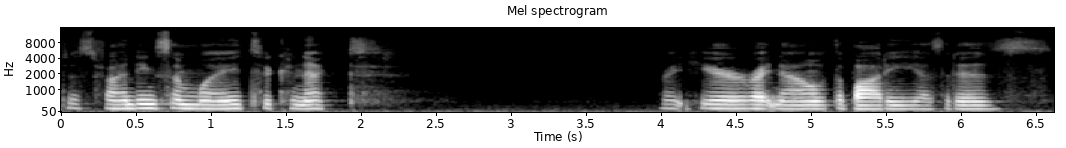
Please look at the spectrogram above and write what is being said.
And just finding some way to connect right here, right now, with the body as it is.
